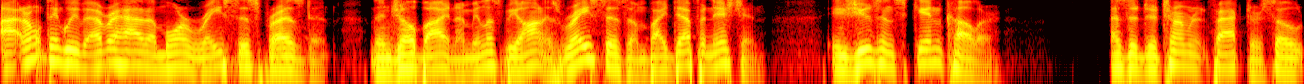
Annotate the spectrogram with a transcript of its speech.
I don't think we've ever had a more racist president than Joe Biden. I mean, let's be honest. Racism, by definition, is using skin color as a determinant factor. So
